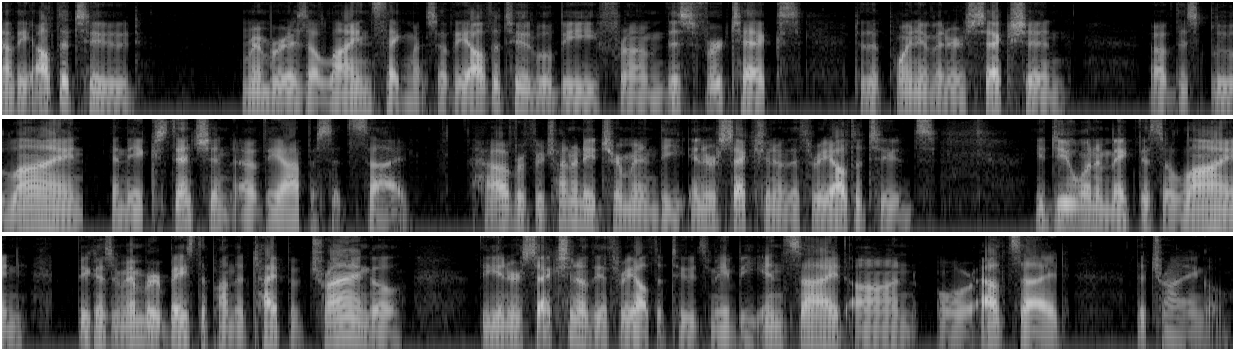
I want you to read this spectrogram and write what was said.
Now the altitude, remember, is a line segment. So the altitude will be from this vertex to the point of intersection of this blue line and the extension of the opposite side. However, if you're trying to determine the intersection of the three altitudes, you do want to make this a line because remember, based upon the type of triangle, the intersection of the three altitudes may be inside, on, or outside the triangle.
